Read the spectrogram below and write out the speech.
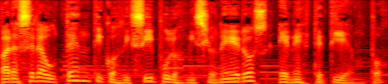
para ser auténticos discípulos misioneros en este tiempo.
